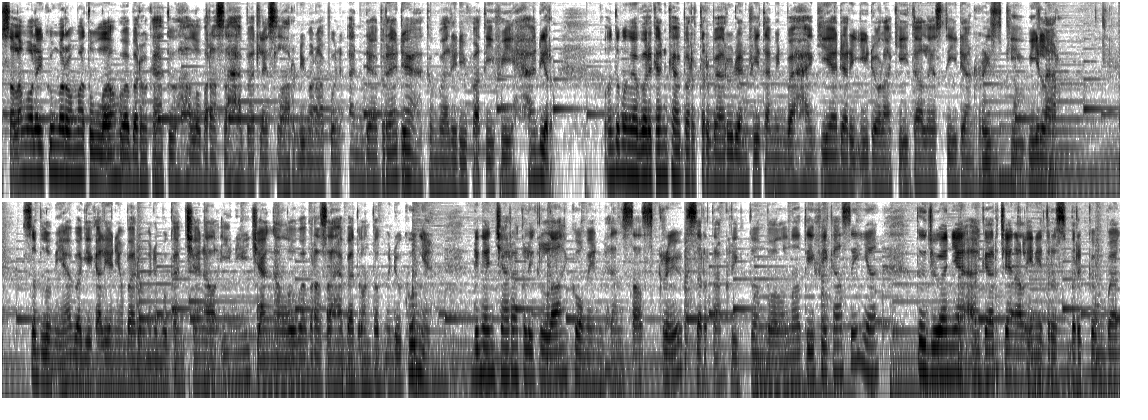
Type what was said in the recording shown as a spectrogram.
Assalamualaikum warahmatullahi wabarakatuh. Halo para sahabat Leslar di mana pun Anda berada Kembali di TV hadir Untuk mengabarkan kabar terbaru dan vitamin bahagia dari idola kita Lesti dan Rizky Bilar Sebelumnya, bagi kalian yang baru menemukan channel ini, jangan lupa bersahabat untuk mendukungnya dengan cara klik like, komen, dan subscribe, serta klik tombol notifikasinya. Tujuannya agar channel ini terus berkembang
